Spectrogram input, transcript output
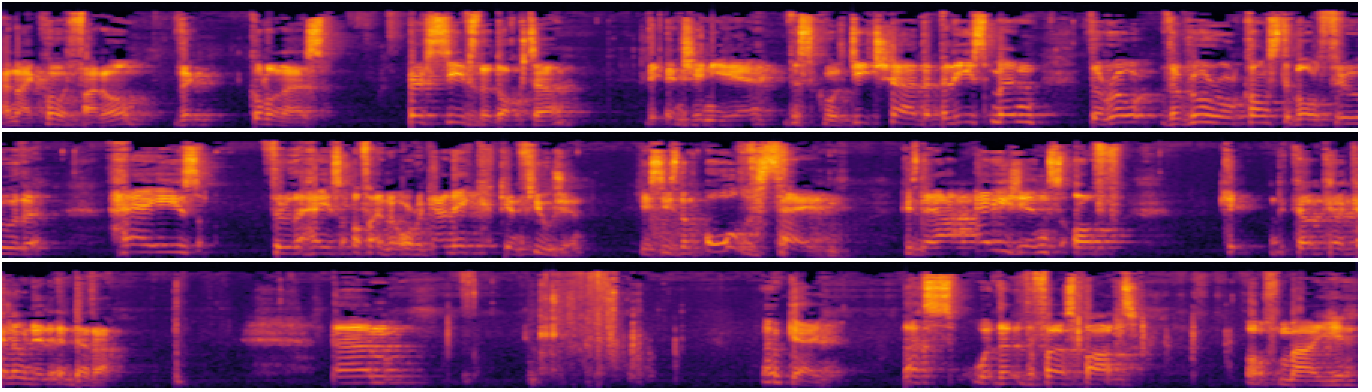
and I quote Fanon, the colonist perceives the doctor, the engineer, the school teacher, the policeman, the, ro- the rural constable through the haze, through the haze of an organic confusion. He sees them all the same because they are agents of colonial endeavor. Um, okay, that's the, the, first part of my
